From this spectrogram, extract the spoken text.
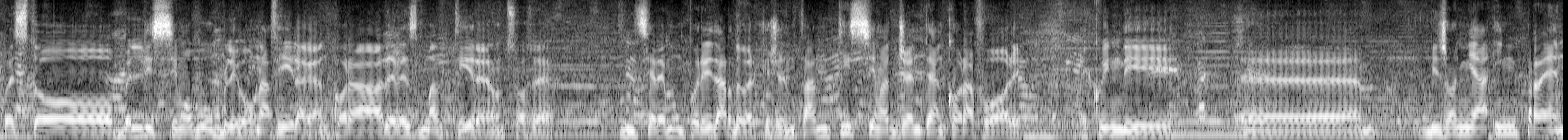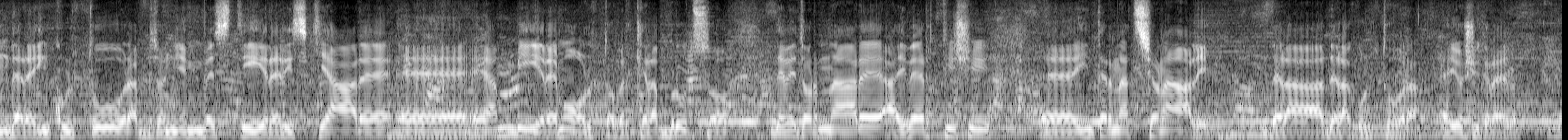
questo bellissimo pubblico, una fila che ancora deve smaltire, non so se inizieremo un po' in ritardo perché c'è tantissima gente ancora fuori. E quindi eh, bisogna imprendere in cultura, bisogna investire, rischiare e, e ambire molto perché l'Abruzzo deve tornare ai vertici eh, internazionali della, della, cultura. E io ci credo.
